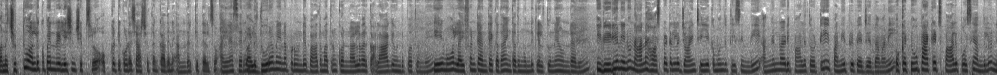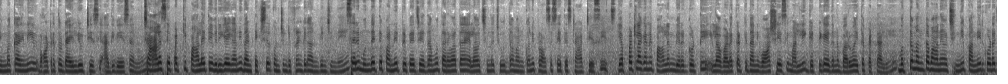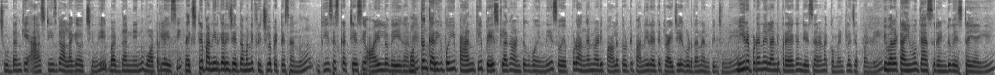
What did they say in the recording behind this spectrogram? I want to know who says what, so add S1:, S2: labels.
S1: మన చుట్టూ అల్లుకుపోయిన రిలేషన్షిప్స్లో ఒక్కటి కూడా శాశ్వతం కాదని అందరికీ తెలుసు. అయినా సరే వాళ్ళు దూరం అయినప్పుడు ఉండే బాధ మాత్రం కొన్నాళ్ళ వరకు అలాగే ఉండిపోతుంది. ఏమో లైఫ్ అంటే అంతే కదా ఇంకా అది ముందుకు వెళ్తూనే ఉండాలి. ఈ వీడియో నేను నాన్న హాస్పిటల్లో జాయిన్ చేయక ముందు తీసింది. అంగన్వాడీ పాలతోటి పన్నీర్ ప్రిపేర్ చేద్దామని ఒక టూ ప్యాకెట్స్ పాలు పోసి అందులో నిమ్మకాయని వాటర్తో డైల్యూట్ చేసి అది వేసాను చాలా సేపటికి పాలైతే విరిగాయి కానీ దాని టెక్స్చర్ కొంచెం డిఫరెంట్గా అనిపించింది. సరే ముందైతే పన్నీర్ ప్రిపేర్ చేద్దాము తర్వాత ఎలా వచ్చిందో చూద్దాం అనుకొని ప్రాసెస్ అయితే స్టార్ట్ చేసి ఎప్పట్లాగానే పాలను విరగొట్టి ఇలా వడకట్టి దాన్ని వాష్ చేసి మళ్ళీ గట్టిగా ఏదైనా బరువు అయితే పెట్టాలి. మొత్తం అంతా బాగానే వచ్చింది. పన్నీర్ కూడా చూడడానికి యాజ్ టీజ్గా అలాగే వచ్చింది. బట్ దాన్ని నేను వాటర్లో వేసి నెక్స్ట్ డే పన్నీర్ కర్రీ చేద్దామని ఫ్రిడ్జ్లో పెట్టేశాను. పీసెస్ కట్ చేసి ఆయిల్లో వేయగా మొత్తం కరిగిపోయి పాన్కి పేస్ట్ లాగా అంటుకుపోయింది. సో ఎప్పుడు అంగన్వాడీ పాలతోటి పన్నీర్ అయితే ట్రై చేయకూడదని అనిపించింది. మీరు ఎప్పుడైనా ఇలాంటి ప్రయోగం చేశారా? నాకు కమెంట్లో చెప్పండి. ఇవాళ టైము గ్యాస్ రెండు వేస్ట్ అయ్యాయి.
